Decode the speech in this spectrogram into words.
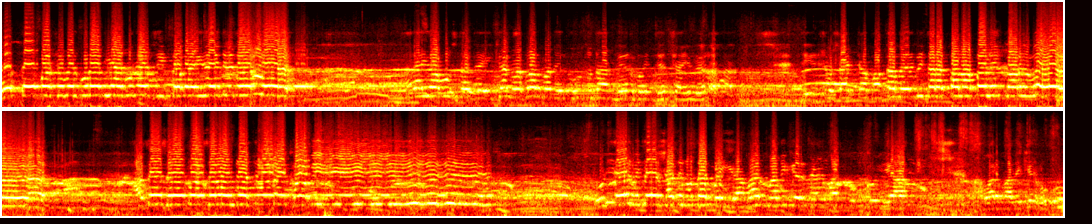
প্রত্যেক ফসলের গুঁড়ো দিয়া গুঁড়ো চিত্ত বাইরে এই অবস্থাতে এইখানে মানে রুহুদার বের হইতে চাইবে না তিনশো ষাটটা মকামের ভিতরে পালাপালি করবে। হাতে সালামটা তোরে খবি ভিতরে স্বাধীনতা পাইয়া আমার মালিকের আমার মালিকের হুকুম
